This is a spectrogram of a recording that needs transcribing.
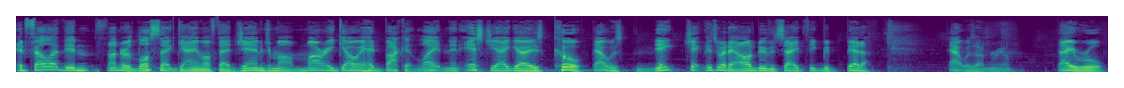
it felt like the Thunder had lost that game off that jam Jamal Murray go ahead bucket late, and then SGA goes, "Cool, that was neat. Check this one out. I'll do the same thing, but better." That was unreal. They rule.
